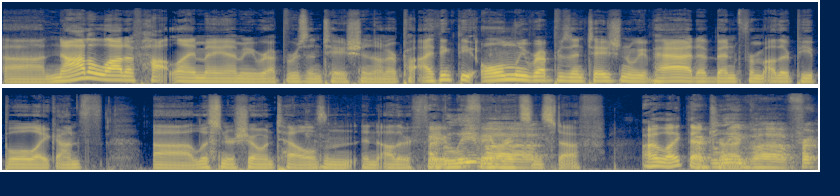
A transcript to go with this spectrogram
Uh, not a lot of Hotline Miami representation on our. Po- I think the only representation we've had have been from other people, like on uh, listener show and tells and, and other fav- believe, favorites uh, and stuff. I like that I believe, track. uh, fr-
